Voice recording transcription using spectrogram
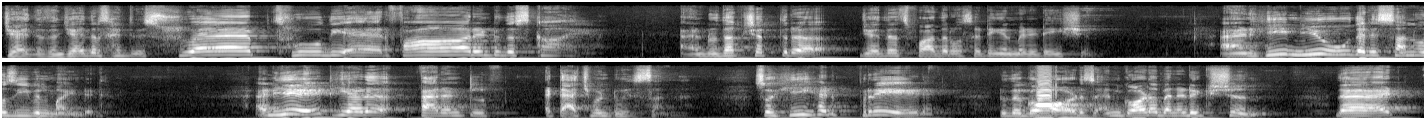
Jayadratha and Jayadratha's head swept through the air far into the sky. And Rudakshatra, Jayadratha's father, was sitting in meditation. And he knew that his son was evil minded. And yet he had a parental attachment to his son. So he had prayed to the gods and got a benediction that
